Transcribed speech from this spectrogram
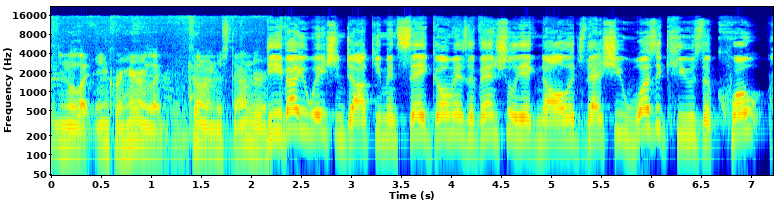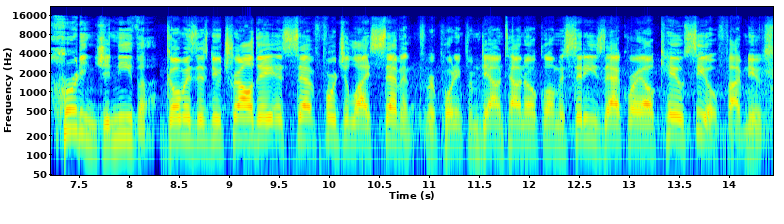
You know, like incoherent, like couldn't understand her. The evaluation documents say Gomez eventually acknowledged that she was accused of, quote, hurting Geneva. Gomez's new trial date is set for July 7th. Reporting from downtown Oklahoma City, Zach Royale, KOCO 5 News.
